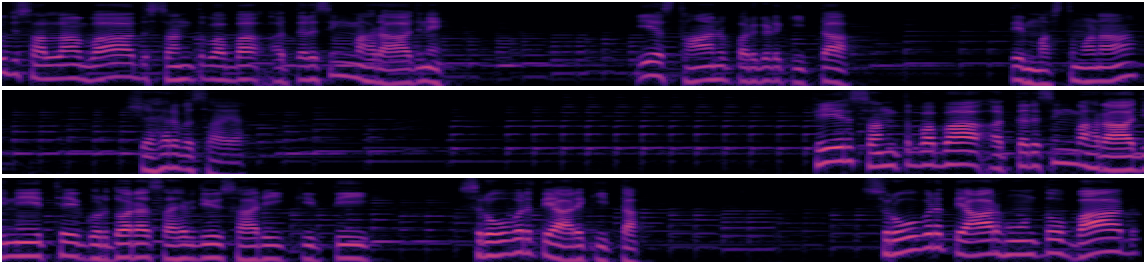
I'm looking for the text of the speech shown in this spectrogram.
ਕੁਝ ਸਾਲਾਂ ਬਾਅਦ ਸੰਤ ਬਾਬਾ ਅਤਰ ਸਿੰਘ ਮਹਾਰਾਜ ਨੇ ਇਹ ਸਥਾਨ ਪ੍ਰਗਟ ਕੀਤਾ। ਤੇ ਮਸਤਮਣਾ ਸ਼ਹਿਰ ਵਸਾਇਆ। ਫਿਰ ਸੰਤ ਬਾਬਾ ਅਤਰ ਸਿੰਘ ਮਹਾਰਾਜ ਨੇ ਇੱਥੇ ਗੁਰਦੁਆਰਾ ਸਾਹਿਬ ਦੀ ਉਸਾਰੀ ਕੀਤੀ, ਸਰੋਵਰ ਤਿਆਰ ਕੀਤਾ। ਸਰੋਵਰ ਤਿਆਰ ਹੋਣ ਤੋਂ ਬਾਅਦ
